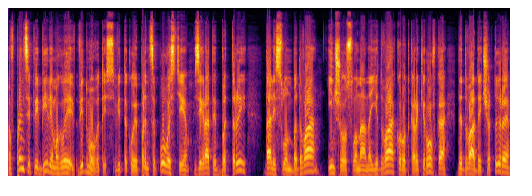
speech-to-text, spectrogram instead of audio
В принципі, білі могли відмовитись від такої принциповості, зіграти Б3, далі слон Б2, іншого слона на Е2, коротка рокіровка, Д2, Д4.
